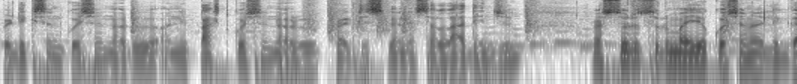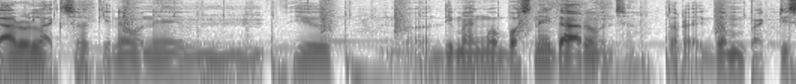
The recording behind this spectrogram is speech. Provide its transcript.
प्रिडिक्सन क्वेसनहरू अनि पास्ट क्वेसनहरू प्र्याक्टिस गर्ने सल्लाह दिन्छु। र सुरु सुरुमा यो क्वेसन अलिक गाह्रो लाग्छ किनभने यो दिमागमा बस्नै गाह्रो हुन्छ। तर एकदम प्र्याक्टिस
